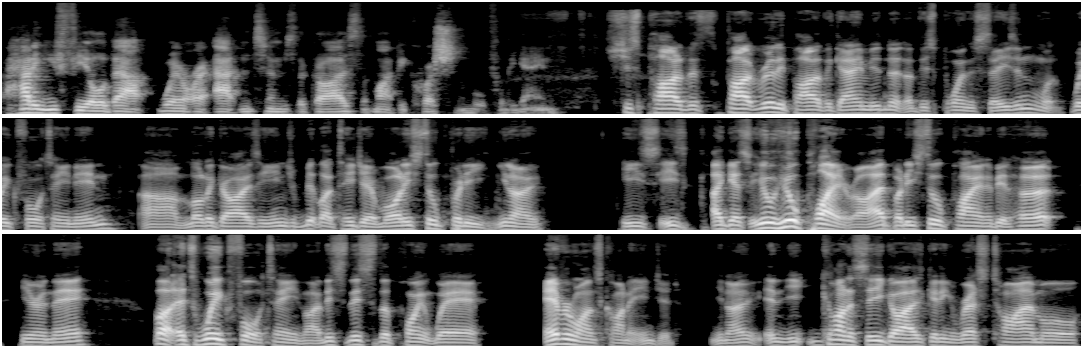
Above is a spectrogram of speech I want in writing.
how do you feel about where we're at in terms of the guys that might be questionable for the game? It's just part of this part, really part of the game, isn't it? At this point in the season, what week fourteen in, um, a lot of guys are injured, a bit like TJ Watt. He's still pretty, you know, he's he's I guess he'll he'll play right, but he's still playing a bit hurt here and there. But it's week fourteen, like this this is the point where everyone's kind of injured, you know, and you kind of see guys getting rest time or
